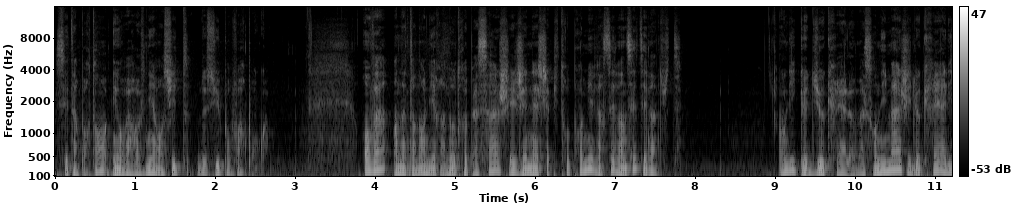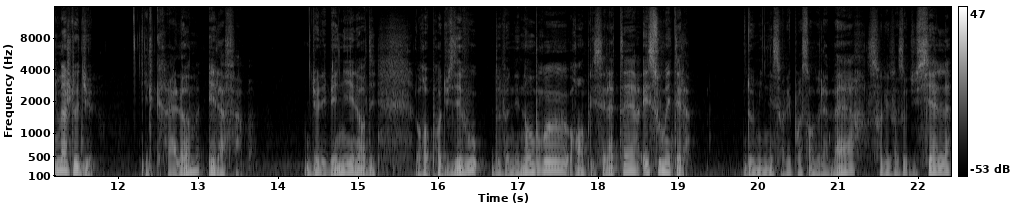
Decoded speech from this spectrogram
C'est important et on va revenir ensuite dessus pour voir pourquoi. On va en attendant lire un autre passage chez Genèse chapitre 1er versets 27 et 28. On lit que Dieu créa l'homme à son image, il le créa à l'image de Dieu. Il créa l'homme et la femme. Dieu les bénit et leur dit Reproduisez-vous, devenez nombreux, remplissez la terre et soumettez-la dominé sur les poissons de la mer, sur les oiseaux du ciel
